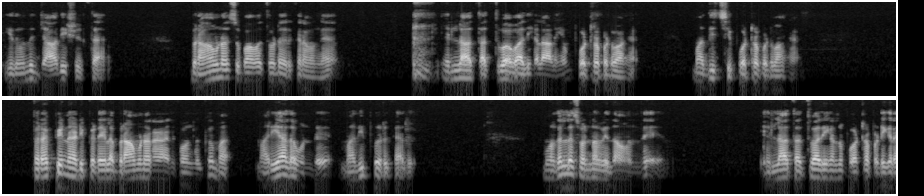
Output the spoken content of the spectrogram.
இது வந்து ஜாதி சித்த. பிராமண சுபாவத்தோட இருக்கிறவங்க எல்லா தத்துவவாதிகளாலையும் போற்றப்படுவாங்க. மதிச்சு போற்றப்படுவாங்க. பிறப்பின் அடிப்படையில பிராமணராக இருக்கவங்களுக்கு ம மரியாதை உண்டு மதிப்பு இருக்காது. முதல்ல சொன்ன விதம் வந்து எல்லா தத்துவாதிகளும் போற்றப்படுகிற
